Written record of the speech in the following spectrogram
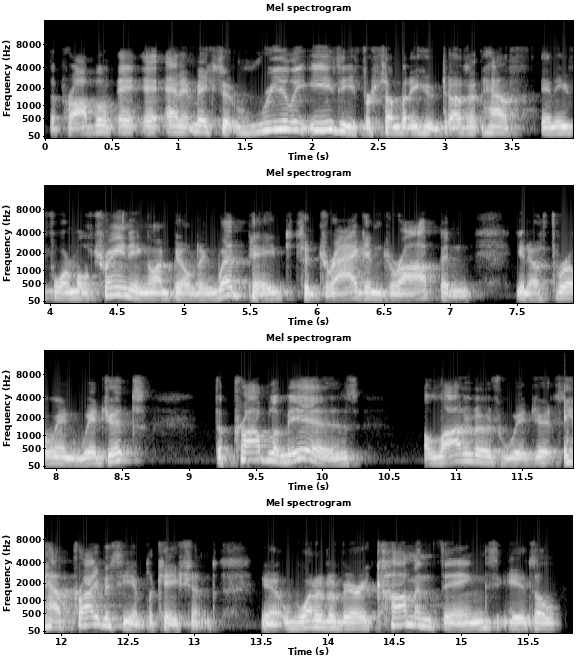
The problem, and it makes it really easy for somebody who doesn't have any formal training on building web page to drag and drop and you know throw in widgets. The problem is a lot of those widgets have privacy implications. You know, one of the very common things is a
